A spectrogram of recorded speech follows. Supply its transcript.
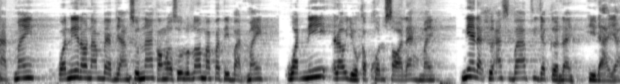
นัตไหมวันนี้เรานำแบบอย่างสุนนะของเราซูลุลลอมาปฏิบัติไหมวันนี้เราอยู่กับคนซอลแล้ไหมเนี่ยแหละคืออัสบาบที่จะเกิดอะไรฮิดายะ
